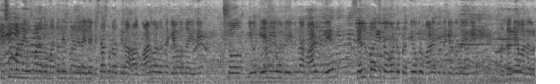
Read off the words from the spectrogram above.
ಟಿಶ್ಯೂಗಳನ್ನ ಯೂಸ್ ಮಾಡೋದು, ಮತ್ತೊಂದು ಯೂಸ್ ಮಾಡೋದಿಲ್ಲ ಇಲ್ಲೇ ಬಿಸಾಕ್ಬಿಟ್ಟು ಹೋಗ್ತೀರಾ? ಹಾಗೆ ಮಾಡಬಾರ್ದು ಅಂತ ಕೇಳ್ಕೊತಾ ಇದ್ದೀನಿ ಸೊ ಇವತ್ತೇನು ಈ ಒಂದು ಇದನ್ನ ಮಾಡಿದ್ವಿ ಸೆಲ್ಫ್ ಆಗಿ ತಗೊಂಡು ಪ್ರತಿಯೊಬ್ಬರು ಮಾಡಬೇಕು ಅಂತ ಕೇಳ್ಕೊತಾ ಇದ್ದೀನಿ ಧನ್ಯವಾದಗಳು.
